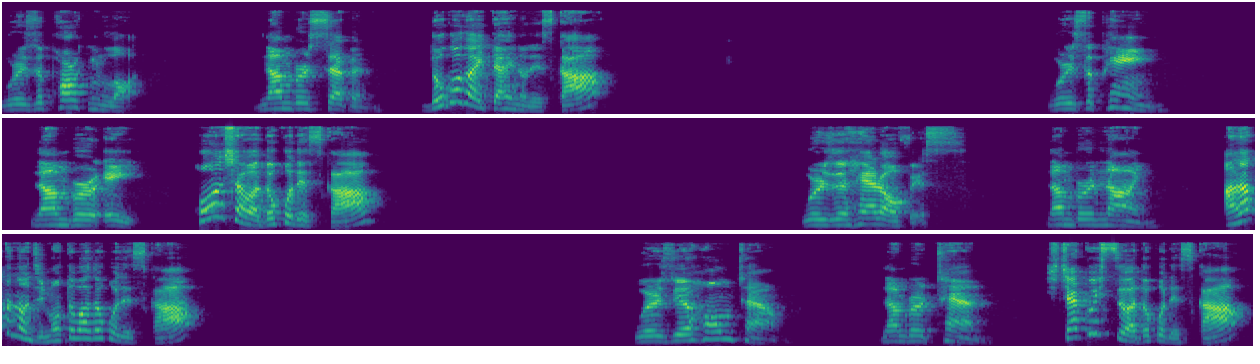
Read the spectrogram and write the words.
Where is the parking lot? Number seven. どこが痛いのですか Where is the pain? Number eight. 本社はどこですか Where's the head office? Number nine. あなたの地元はどこですか Where's your hometown? Number 10. 試着室はどこですか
